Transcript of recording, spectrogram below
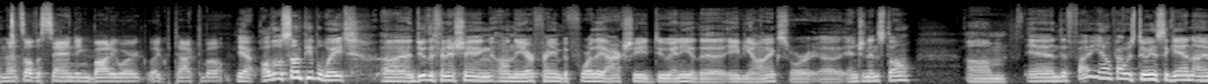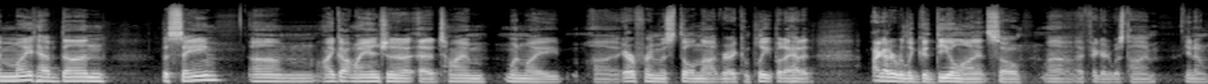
And that's all the sanding, bodywork, like we talked about. Yeah, although some people wait uh, and do the finishing on the airframe before they actually do any of the avionics or uh, engine install. Um, and if I, you know, if I was doing this again, I might have done the same. Um, I got my engine at, at a time when my uh, airframe was still not very complete, but I had it. I got a really good deal on it, so uh, I figured it was time. You know,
